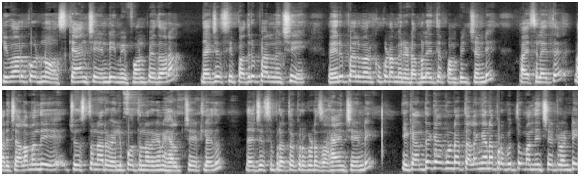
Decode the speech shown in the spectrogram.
క్యూఆర్ కోడ్ను స్కాన్ చేయండి మీ ఫోన్పే ద్వారా. దయచేసి పది రూపాయల నుంచి వెయ్యి రూపాయల వరకు కూడా మీరు డబ్బులు అయితే పంపించండి. పైసలు అయితే మరి చాలామంది చూస్తున్నారు వెళ్ళిపోతున్నారు కానీ హెల్ప్ చేయట్లేదు. దయచేసి ప్రతి ఒక్కరు కూడా సహాయం చేయండి. ఇక అంతేకాకుండా తెలంగాణ ప్రభుత్వం అందించేటువంటి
